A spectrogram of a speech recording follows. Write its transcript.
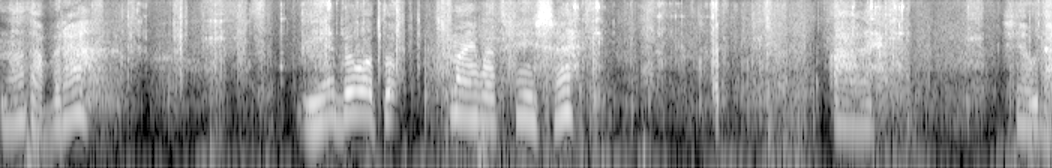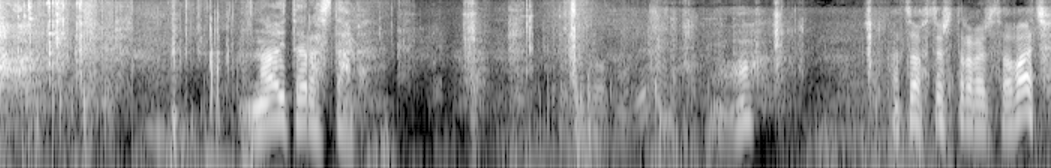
No dobra. Nie było to najłatwiejsze, ale się udało. No i teraz tam. No. A co, chcesz trawersować?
